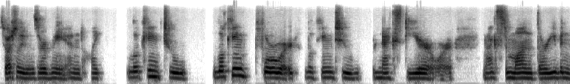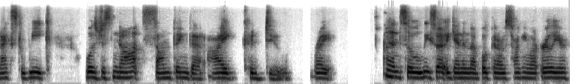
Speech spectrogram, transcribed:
especially didn't serve me. And like looking to looking forward, looking to next year or next month or even next week was just not something that I could do, right? And so Lisa, again, in that book that I was talking about earlier,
